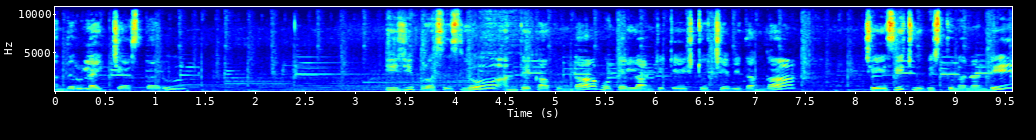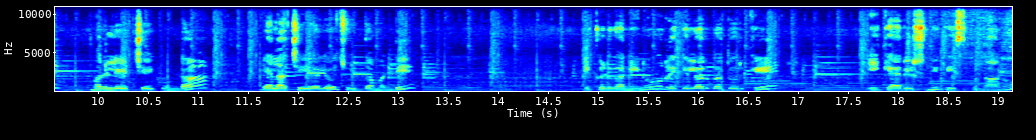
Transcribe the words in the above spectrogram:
అందరూ లైక్ చేస్తారు. ఈజీ ప్రాసెస్లో అంతేకాకుండా హోటల్ లాంటి టేస్ట్ వచ్చే విధంగా చేసి చూపిస్తున్నానండి. మరి లేట్ చేయకుండా ఎలా చేయాలో చూద్దామండి. ఇక్కడగా నేను రెగ్యులర్గా దొరికే ఈ క్యారెట్స్ని తీసుకున్నాను.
